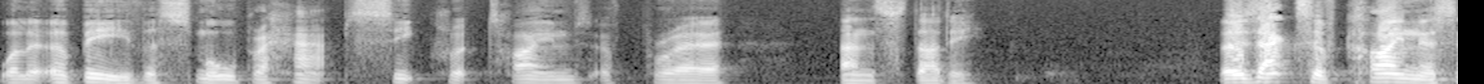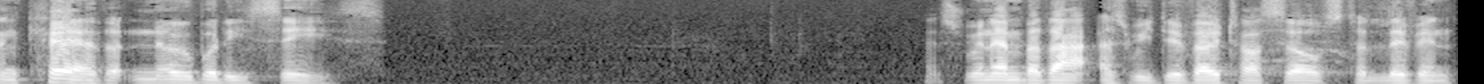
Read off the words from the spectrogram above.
Well, it'll be the small, perhaps secret times of prayer and study. Those acts of kindness and care that nobody sees. Let's remember that as we devote ourselves to living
